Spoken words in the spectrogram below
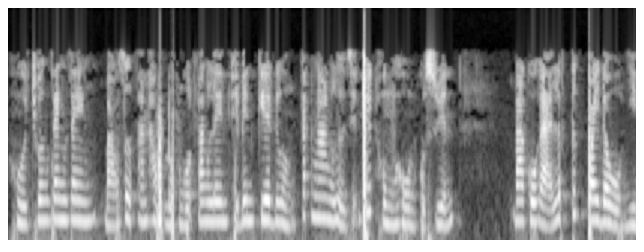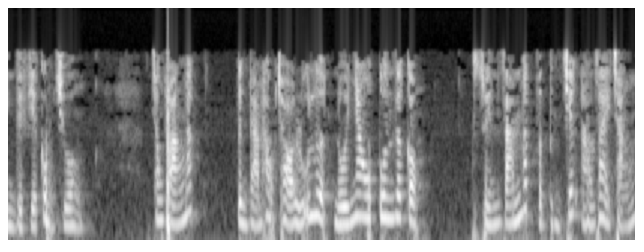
Hồi chuông reng reng, báo giờ tan học đột ngột vang lên phía bên kia đường, cắt ngang lời diễn thuyết hùng hồn của Xuyến. Ba cô gái lập tức quay đầu nhìn về phía cổng trường. Trong thoáng mắt, từng đám học trò lũ lượt nối nhau tuôn ra cổng. Xuyến dán mắt vào từng chiếc áo dài trắng,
